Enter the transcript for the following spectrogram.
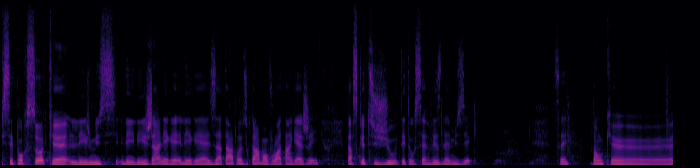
Puis c'est pour ça que les, les, les gens, les, ré- les réalisateurs, producteurs vont vouloir t'engager. Parce que tu joues, tu es au service de la musique. Tu sais? Donc, euh,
